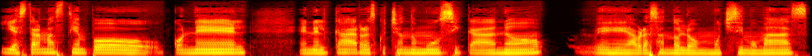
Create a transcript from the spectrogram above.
y estar más tiempo con él en el carro, escuchando música, ¿no? Eh, abrazándolo muchísimo más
